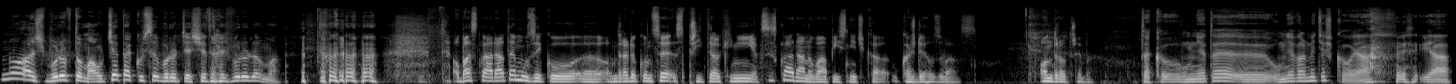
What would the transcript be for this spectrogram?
No až budu v tom autě, tak už se budu těšit, až budu doma. Oba skládáte muziku, eh, Ondra dokonce s přítelkyní. Jak se skládá nová písnička u každého z vás? Ondro třeba. Tak u mě to je eh, u mě velmi těžko. Já, já,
